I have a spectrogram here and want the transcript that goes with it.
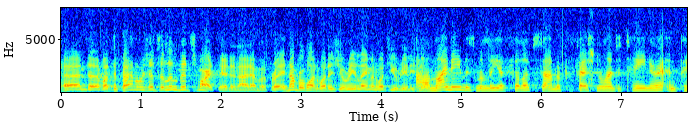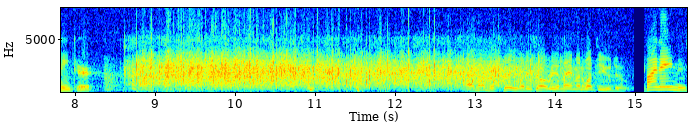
And, uh, but the panel was just a little bit smart there tonight, I'm afraid. Number one, what is your real name and what do you really do? Uh, my name is Malia Phillips. I'm a professional entertainer and painter. And number three, what is your real name and what do you do? My name is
